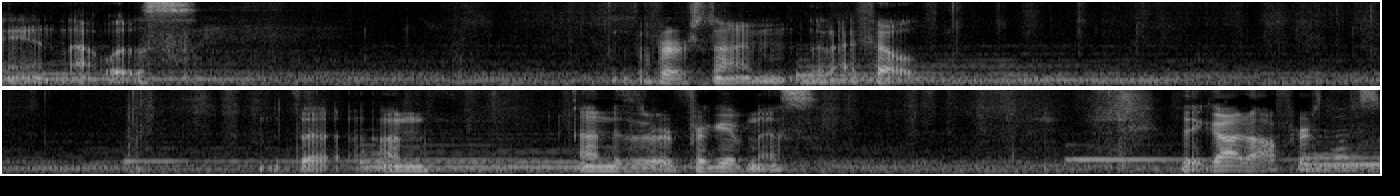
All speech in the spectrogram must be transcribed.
and that was the first time that I felt the un undeserved forgiveness that God offers us.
